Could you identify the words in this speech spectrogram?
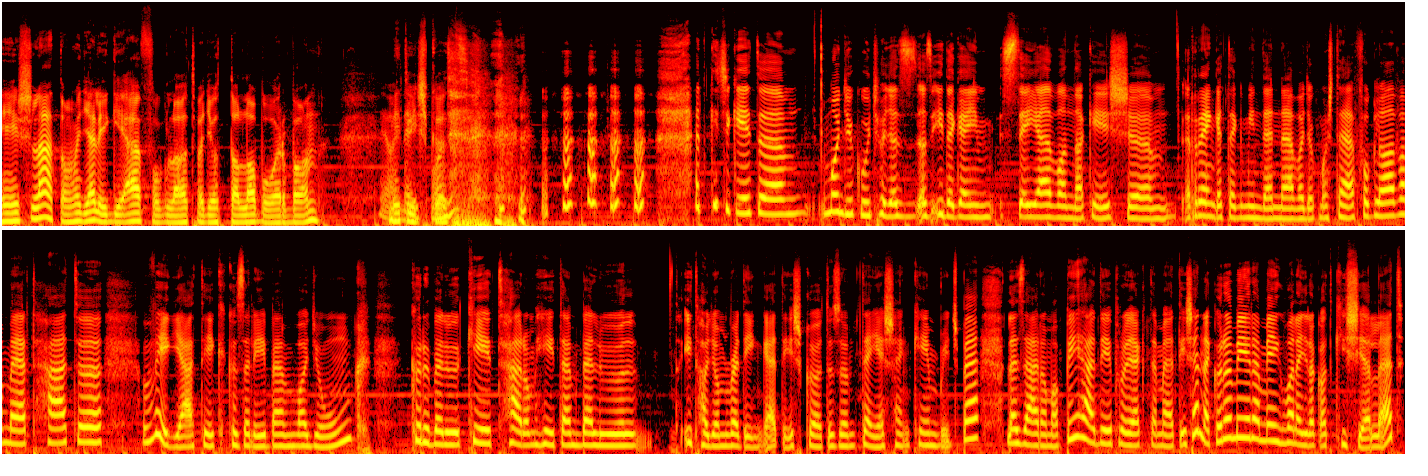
És látom, hogy eléggé elfoglalt vagy ott a laborban. Jaj, Mit is hát kicsikét mondjuk úgy, hogy az, az idegeim széjjel vannak, és rengeteg mindennel vagyok most elfoglalva, mert hát végjáték közelében vagyunk. Körülbelül két-három héten belül itt hagyom Readinget, és költözöm teljesen Cambridge-be, lezárom a PHD projektemet, és ennek örömére még van egy rakat kísérlet,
